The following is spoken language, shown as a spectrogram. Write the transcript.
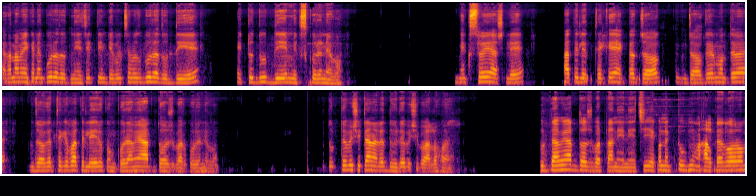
এখন আমি এখানে গুঁড়া দুধ নিয়েছি, তিন টেবিল চামচ গুঁড়া দুধ দিয়ে একটু দুধ দিয়ে মিক্স করে নেব। মিক্স হয়ে আসলে পাতিলের থেকে একটা জগ, জগের মধ্যে, জগের থেকে পাতিলে এরকম করে আমি আট দশ বার করে নেব। দুধটা বেশি টানালে দুইটা বেশি ভালো হয়। দুধটা আমি আট দশ বার টানিয়ে নিয়েছি। এখন একটু হালকা গরম,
